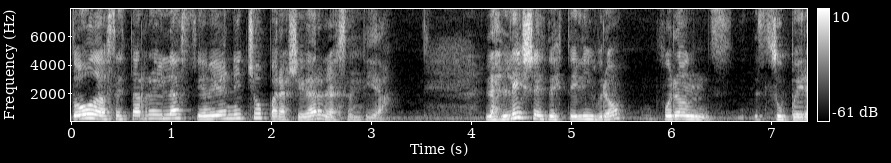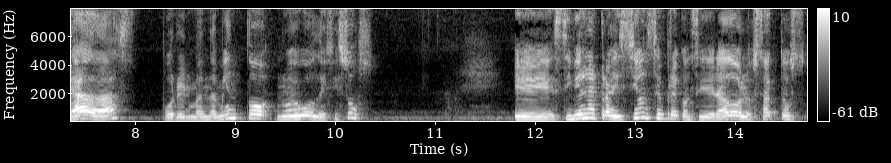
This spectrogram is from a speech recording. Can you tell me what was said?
todas estas reglas se habían hecho para llegar a la santidad. Las leyes de este libro fueron superadas por el mandamiento nuevo de Jesús, eh, si bien la tradición siempre ha considerado los actos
